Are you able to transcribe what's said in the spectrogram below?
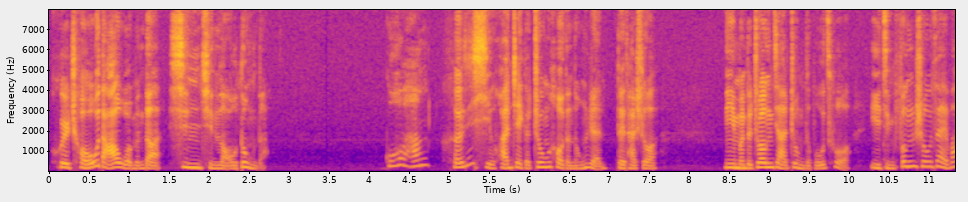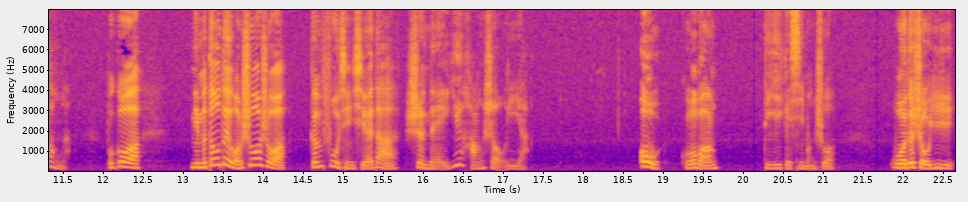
会酬答我们的辛勤劳动的。”国王。很喜欢这个忠厚的农人，对他说：“你们的庄稼种得不错，已经丰收在望了。不过，你们都对我说说，跟父亲学的是哪一行手艺呀？”“哦，国王，第一个西蒙说，我的手艺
